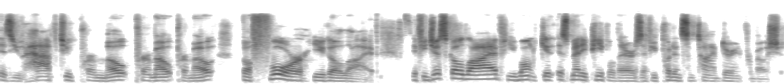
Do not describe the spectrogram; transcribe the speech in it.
is you have to promote, promote, promote before you go live. If you just go live, you won't get as many people there as if you put in some time during promotion.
